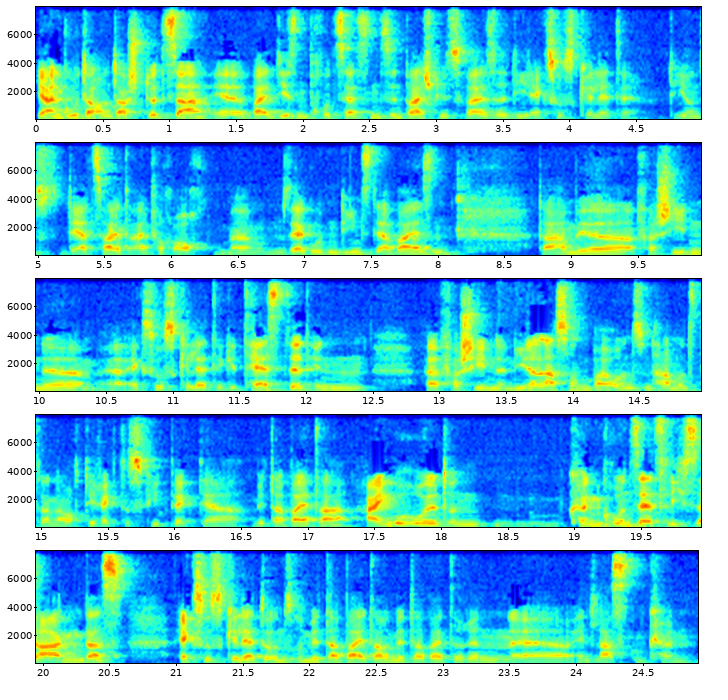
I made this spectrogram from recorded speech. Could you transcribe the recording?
Ja, ein guter Unterstützer äh, bei diesen Prozessen sind beispielsweise die Exoskelette, die uns derzeit einfach auch ähm, einen sehr guten Dienst erweisen. Da haben wir verschiedene äh, Exoskelette getestet in verschiedene Niederlassungen bei uns und haben uns dann auch direkt das Feedback der Mitarbeiter eingeholt und können grundsätzlich sagen, dass Exoskelette unsere Mitarbeiter und Mitarbeiterinnen äh, entlasten können.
